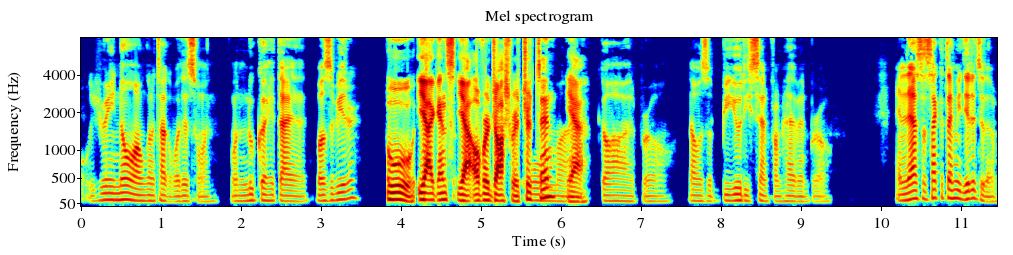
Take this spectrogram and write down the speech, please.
Well, you already know I'm gonna talk about this one when Luka hit that buzzer beater. Ooh, yeah, against yeah over Josh Oh Richardson. my yeah, god, bro, that was a beauty sent from heaven, bro. And that's the second time he did it to them.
